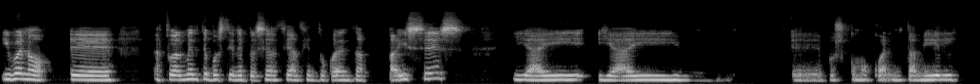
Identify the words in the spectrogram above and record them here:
Y bueno, eh, actualmente pues tiene presencia en 140 países y hay, y hay pues como 40.000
